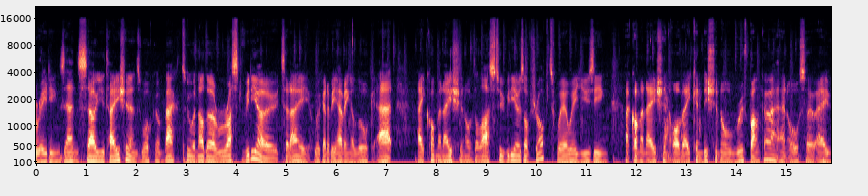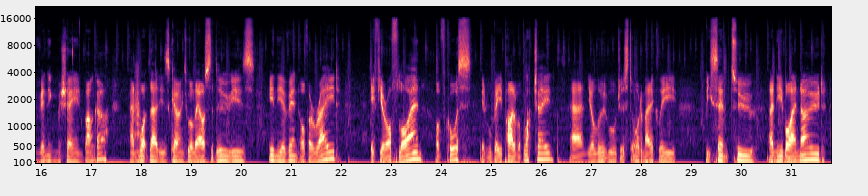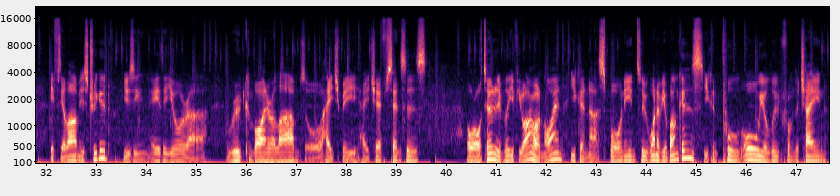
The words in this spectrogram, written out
Greetings and salutations, welcome back to another Rust video. Today we're going to be having a look at a combination of the last two videos I've dropped where we're using a combination of a conditional roof bunker and also a vending machine bunker and what that is going to allow us to do is in the event of a raid if you're offline of course it will be part of a blockchain and your loot will just automatically be sent to a nearby node if the alarm is triggered using either your uh, root combiner alarms or HB, HF sensors. Or alternatively if you are online you can uh, spawn into one of your bunkers. You can pull all your loot from the chain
